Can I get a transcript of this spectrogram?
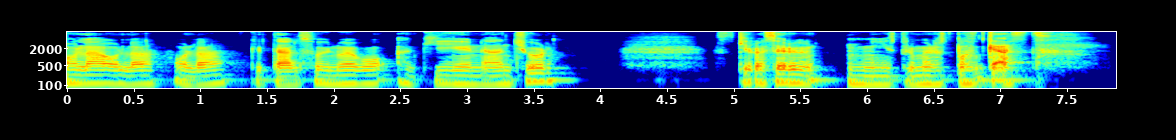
Hola, hola, hola, ¿qué tal? Soy nuevo aquí en Anchor. Quiero hacer mis primeros podcasts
